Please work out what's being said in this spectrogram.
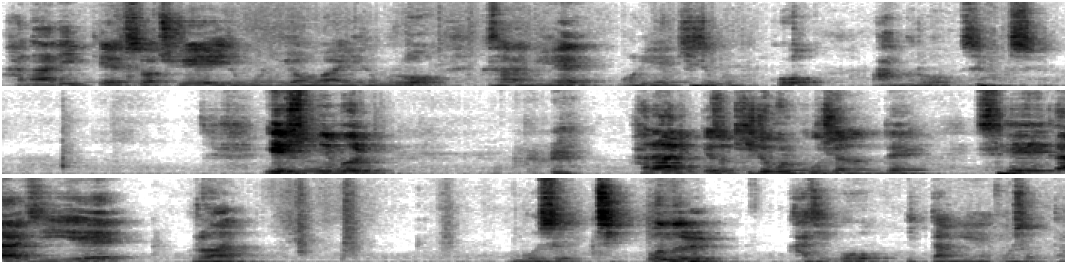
하나님께서 주의 이름으로 여호와의 이름으로 그 사람 위에 머리에 기름을 붓고 왕으로 세웠어요. 예수님을 하나님께서 기름을 부으셨는데 세 가지의 그러한 모습, 직분을 가지고 이 땅에 오셨다.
